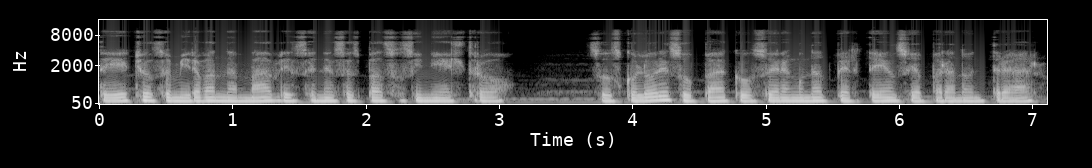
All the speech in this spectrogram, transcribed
De hecho, se miraban amables en ese espacio siniestro. Sus colores opacos eran una advertencia para no entrar.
